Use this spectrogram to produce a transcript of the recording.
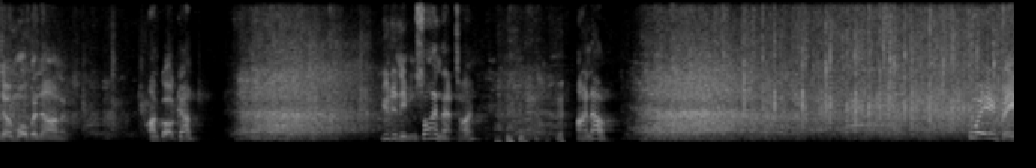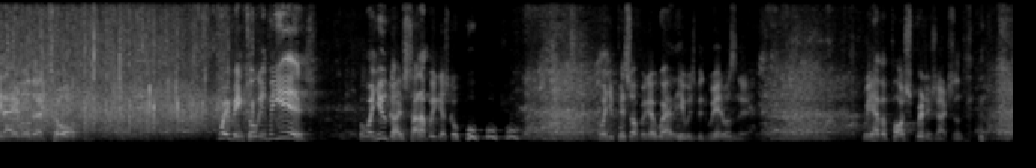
No more bananas. I've got a gun. You didn't even sign that time. I know. We've been able to talk. We've been talking for years. But when you guys turn up, we just go, whoo, whoo, whoo. And when you piss off, we go, well, he was a bit weird, wasn't he? We have a posh British accent.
